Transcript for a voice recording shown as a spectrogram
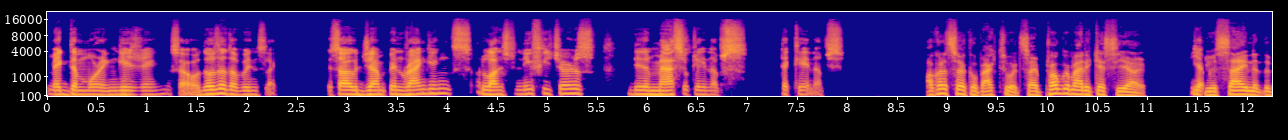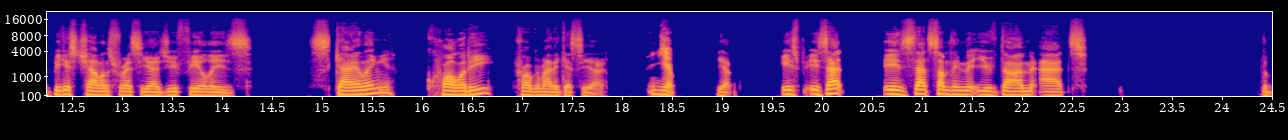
make them more engaging. So those are the wins. Like saw a jump in rankings, launched new features, did massive cleanups, tech cleanups. I've got to circle back to it. So programmatic SEO. Yep. You were saying that the biggest challenge for SEOs you feel is scaling, quality, programmatic SEO. Yep. Is is that is that something that you've done at the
